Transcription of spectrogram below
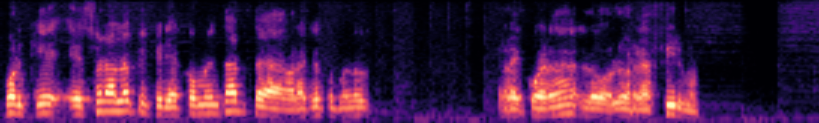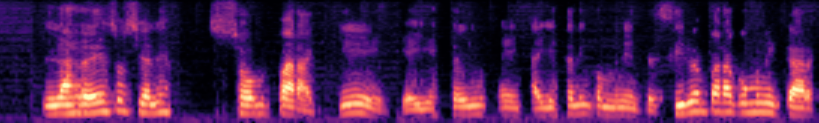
Porque eso era lo que quería comentarte, ahora que tú me lo recuerdas, lo, reafirmo. Las redes sociales son para qué, y ahí está, ahí está el inconveniente. Sirven para comunicar,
